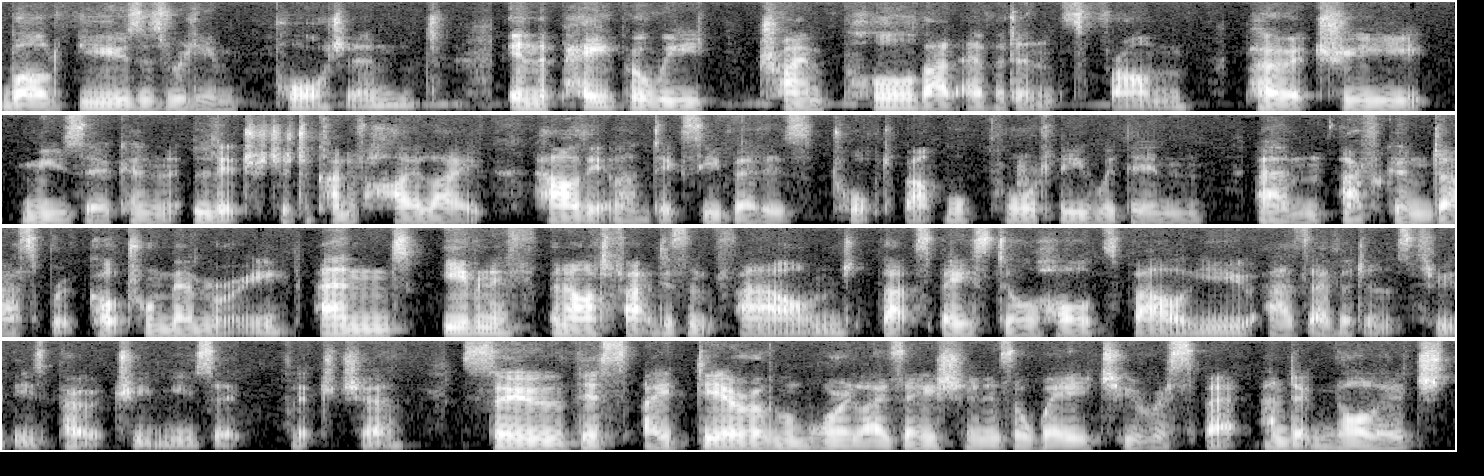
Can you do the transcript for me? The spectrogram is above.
worldviews is really important. In the paper, we try and pull that evidence from poetry, music, and literature to kind of highlight how the Atlantic seabed is talked about more broadly within um, African diasporic cultural memory. And even if an artifact isn't found, that space still holds value as evidence through these poetry, music, literature. So, this idea of memorialization is a way to respect and acknowledge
